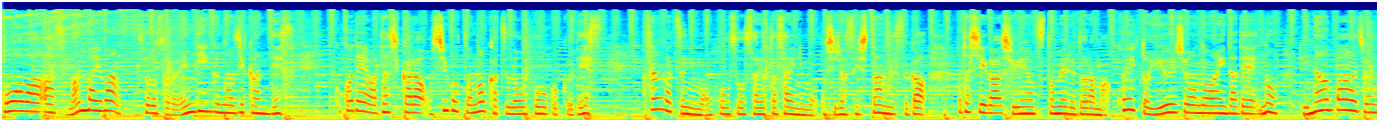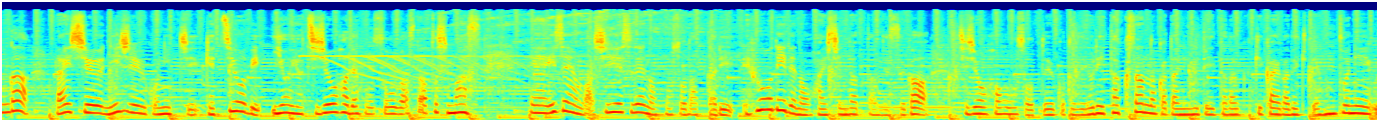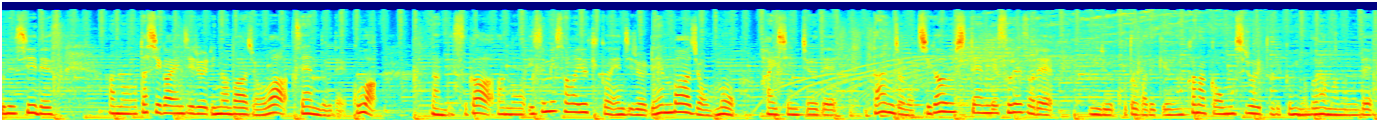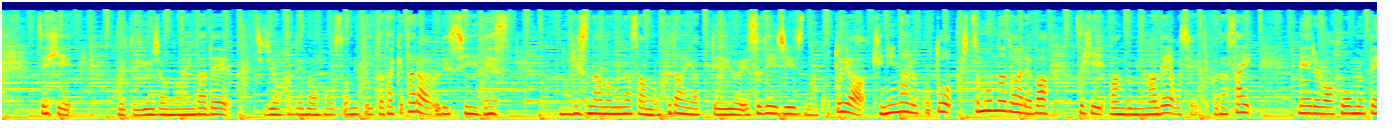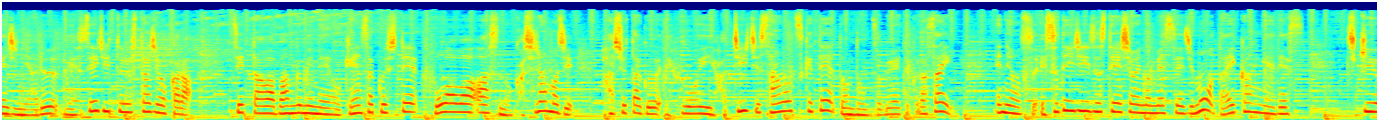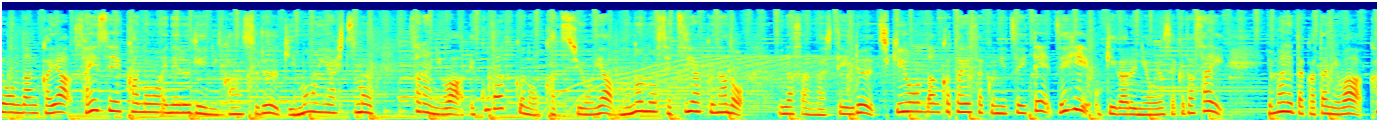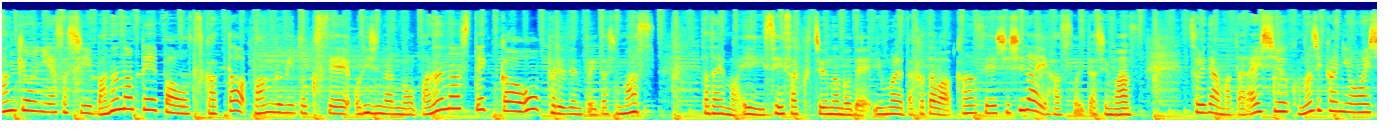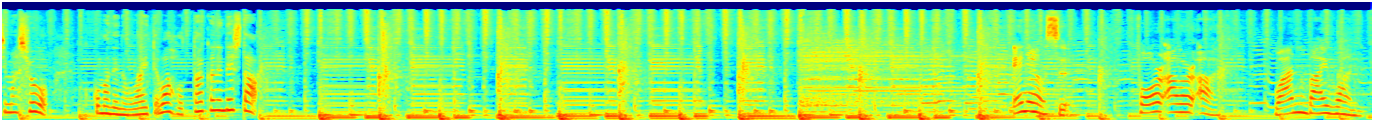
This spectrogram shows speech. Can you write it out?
For Our Earth One by One そろそろエンディングのお時間です。ここで私からお仕事の活動報告です。3月にも放送された際にもお知らせしたんですが私が主演を務めるドラマ「恋と友情の間で」のリナバージョンが来週25日月曜日いよいよ地上波で放送がスタートします。えー、以前は CS での放送だったり FOD での配信だったんですが地上波放送ということでよりたくさんの方に見ていただく機会ができて本当に嬉しいです。あの私が演じるリナバージョンは全部で5話なんですがあの泉沢由紀君演じるレンバージョンも配信中で男女の違う視点でそれぞれ見ることができるなかなか面白い取り組みのドラマなのでぜひ恋と友情の間で地上波での放送を見ていただけたら嬉しいです。あのリスナーの皆さんも普段やっている SDGs なことや気になること質問などあればぜひ番組まで教えてください。メールはホームページにあるメッセージトゥースタジオからツイッターは番組名を検索して「4HourEarth」の頭文字「ハッシュタグ #FOE813」をつけてどんどんつぶやいてください。エネオス SDGs ステーションへのメッセージも大歓迎です。地球温暖化や再生可能エネルギーに関する疑問や質問さらにはエコバッグの活用や物の節約など皆さんがしている地球温暖化対策についてぜひお気軽にお寄せください。読まれた方には環境に優しいバナナペーパーを使った番組特製オリジナルのバナナステッカーをプレゼントいたします。ただいま鋭意制作中なので読まれた方は完成し次第発送いたします。それではまた来週この時間にお会いしましょう。ここまでのお相手は堀田茜でした。エネオス4 Hour Earth One by One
